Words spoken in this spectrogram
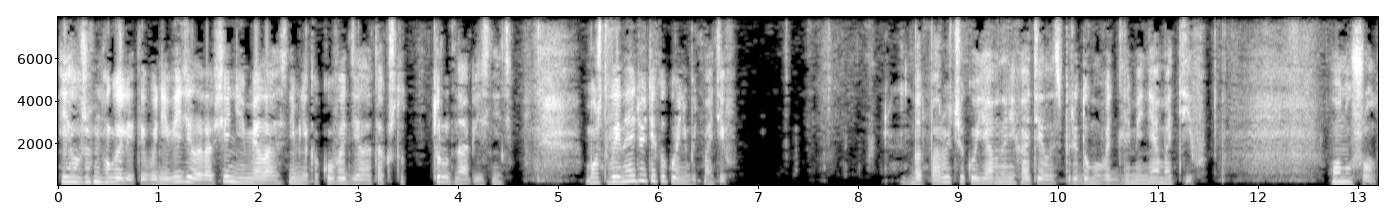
Я уже много лет его не видела и вообще не имела с ним никакого дела, так что трудно объяснить. Может, вы и найдете какой-нибудь мотив? Подпоручику явно не хотелось придумывать для меня мотив. Он ушел.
